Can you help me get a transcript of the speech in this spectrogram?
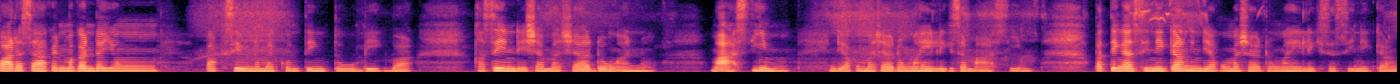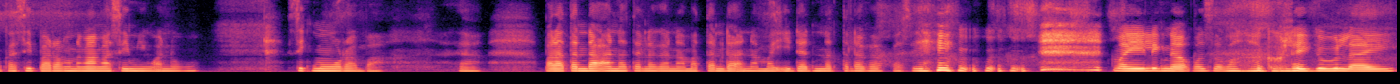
para sa akin maganda yung paksiw na may kunting tubig ba? Kasi hindi siya masyadong ano maasim. Hindi ako masyadong mahilig sa maasim. Pati nga sinigang hindi ako masyadong mahilig sa sinigang. Kasi parang nangangasim yung ano sikmura ba Uh, para tandaan na talaga na matandaan na may edad na talaga kasi mahilig na ako sa mga gulay-gulay.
